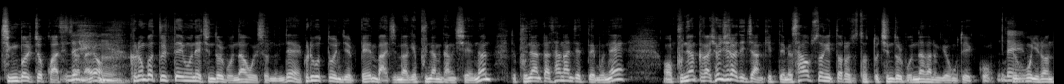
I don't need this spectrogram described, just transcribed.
징벌적 과세잖아요. 네. 음. 그런 것들 때문에 진도를 못 나오고 있었는데 그리고 또 이제 맨 마지막에 분양 당시에는 분양가 상한제 때문에 어 분양가가 현실화되지 않기 때문에 사업성이 떨어져서 또 진도를 못 나가는 경우도 있고 네. 결국은 이런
